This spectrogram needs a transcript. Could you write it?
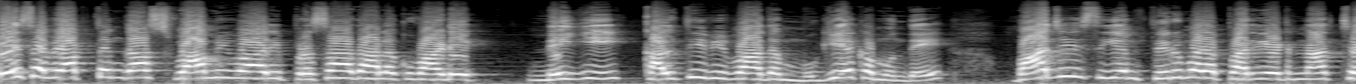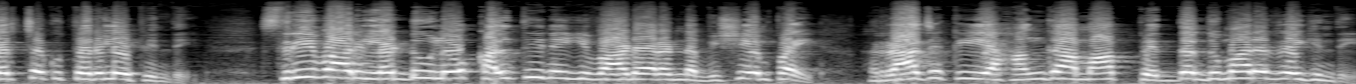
దేశవ్యాప్తంగా స్వామివారి ప్రసాదాలకు వాడే నెయ్యి కల్తీ వివాదం ముగియక ముందే మాజీ సీఎం తిరుమల పర్యటన చర్చకు తెరలేపింది. శ్రీవారి లడ్డూలో కల్తీ నెయ్యి వాడారన్న విషయంపై రాజకీయ హంగామా పెద్ద దుమారం రేగింది.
